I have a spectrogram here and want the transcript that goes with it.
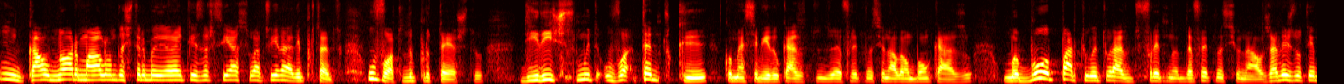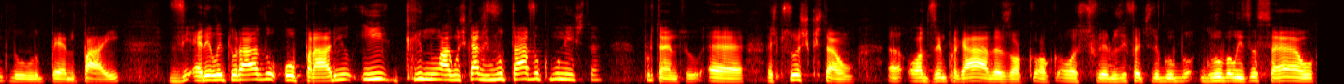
um local normal onde a extrema-direita exercia a sua atividade. E, portanto, o voto de protesto dirige-se muito, tanto que, como é sabido, o caso da Frente Nacional é um bom caso, uma boa parte do eleitorado Frente, da Frente Nacional, já desde o tempo do Le Pen pai, era eleitorado operário e que, em alguns casos, votava comunista. Portanto, uh, as pessoas que estão uh, ou desempregadas ou, ou, ou, a sofrer os efeitos da globalização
